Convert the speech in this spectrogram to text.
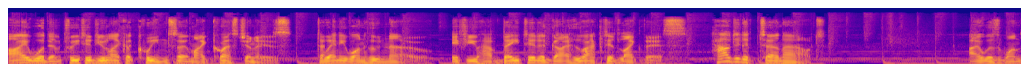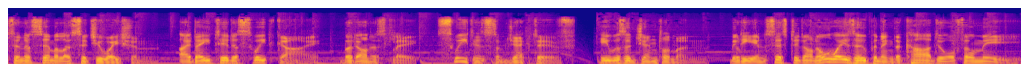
I would have treated you like a queen so my question is, to anyone who know, if you have dated a guy who acted like this, how did it turn out? I was once in a similar situation. I dated a sweet guy, but honestly, sweet is subjective. He was a gentleman, but he insisted on always opening the car door for me.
